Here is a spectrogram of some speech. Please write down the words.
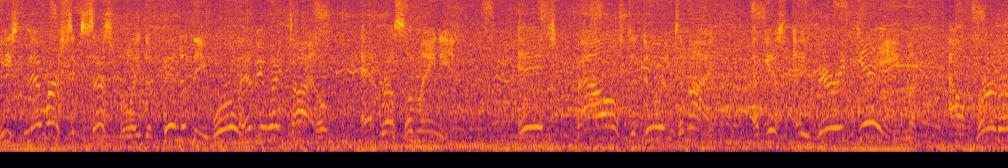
He's never successfully defended the World Heavyweight title at WrestleMania. Edge vows to do it tonight against a very game Alberto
